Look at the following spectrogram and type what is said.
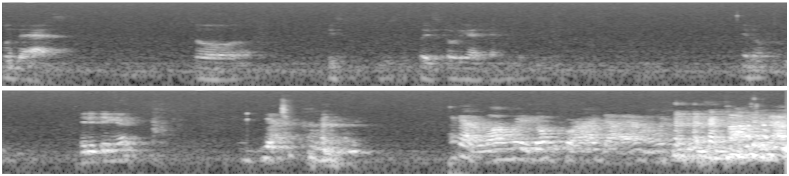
Buddha asks. So, this, this is the story I can give you. You know. Anything else? Yeah. I got a long way to go before I die. I don't know what you're talking about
